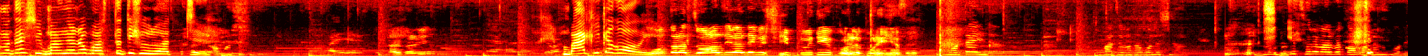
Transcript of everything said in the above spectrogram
আমাদের শিবমানেরও বস্তাতি শুরু হচ্ছে। বাকিটা কই? ও তোরা জল দিবার দেখবি শিব দুই দিকে গলে পড়ে গেছে। মোটেই না। বাজে কথা বলিস না। দুধকে ছেড়ে মারবে কপালের উপরে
